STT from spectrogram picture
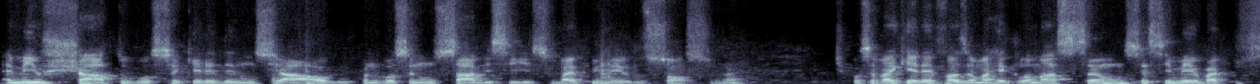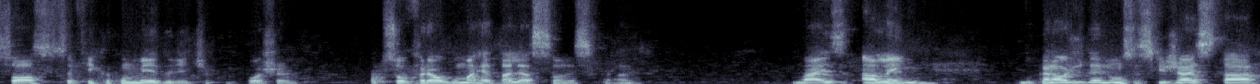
é meio chato você querer denunciar algo quando você não sabe se isso vai para o e-mail do sócio, né? Tipo, você vai querer fazer uma reclamação, se esse e-mail vai para o sócio, você fica com medo de, tipo, poxa, sofrer alguma retaliação nesse caso. Mas, além do canal de denúncias que já está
